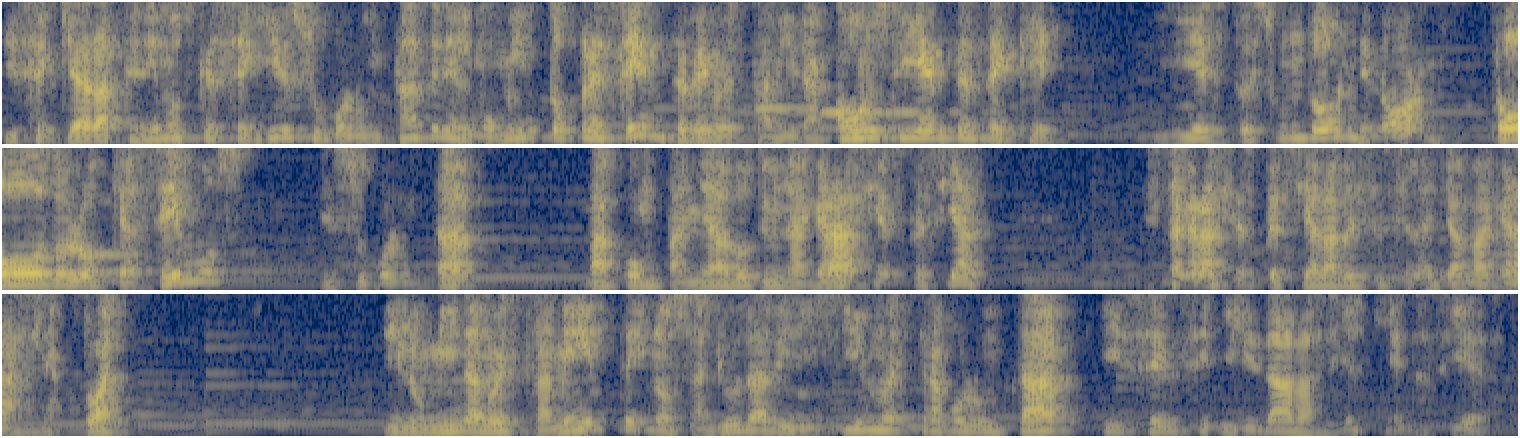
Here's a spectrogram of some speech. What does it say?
Dice que ahora tenemos que seguir su voluntad en el momento presente de nuestra vida, conscientes de que, y esto es un don enorme, todo lo que hacemos en su voluntad va acompañado de una gracia especial. Esta gracia especial a veces se la llama gracia actual. Ilumina nuestra mente y nos ayuda a dirigir nuestra voluntad y sensibilidad hacia el bien. Así es.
